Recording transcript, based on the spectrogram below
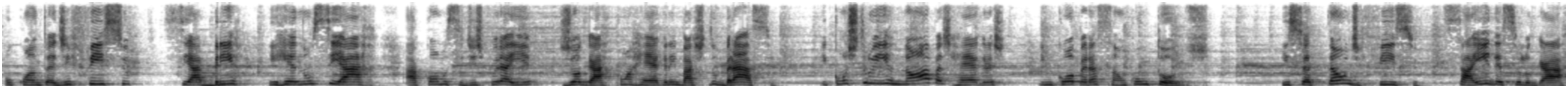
o quanto é difícil se abrir e renunciar a, como se diz por aí, jogar com a regra embaixo do braço e construir novas regras em cooperação com todos. Isso é tão difícil sair desse lugar,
